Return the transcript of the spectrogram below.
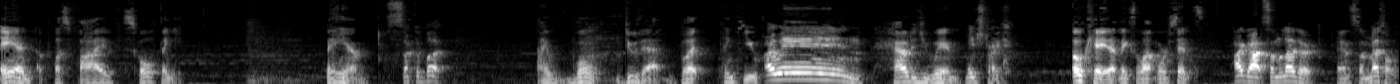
And a plus five skull thingy. Bam. Suck a butt. I won't do that, but thank you. I win! How did you win? Mage strike. Okay, that makes a lot more sense. I got some leather and some metal.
